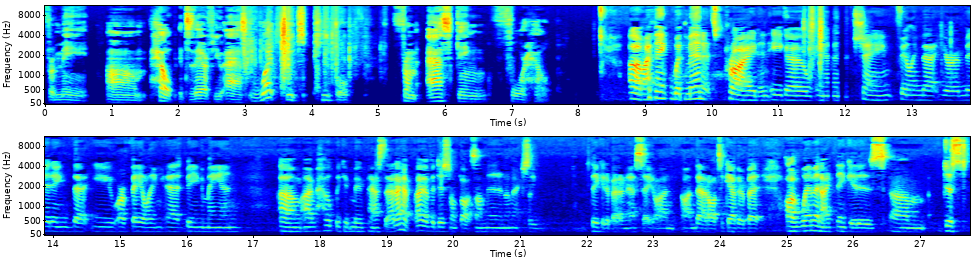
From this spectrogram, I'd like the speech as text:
for me. Um, help, it's there if you ask. What keeps people from asking for help? Um, I think with men, it's pride and ego and shame, feeling that you're admitting that you are failing at being a man. Um, I hope we can move past that. I have I have additional thoughts on men, and I'm actually thinking about an essay on on that altogether. But on women, I think it is um, just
